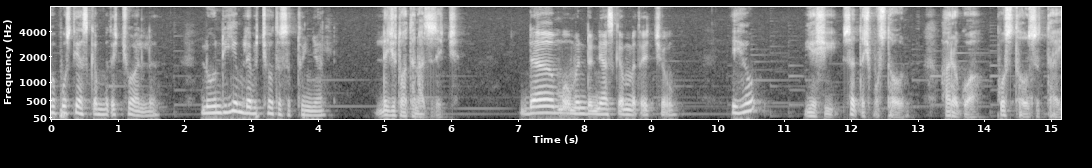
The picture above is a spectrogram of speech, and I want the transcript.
በፖስታ ያስቀመጠችው አለ፣ ለወንድዬም ለብቻው ተሰጥቶኛል። ልጅቷ ተናዘዘች። ደሞ ምንድን ያስቀመጠችው? ይኸው የሺ ሰጠች ፖስታውን። ሐረጓ ፖስታውን ስታይ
